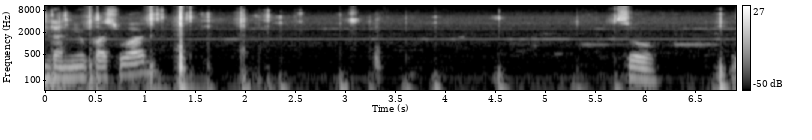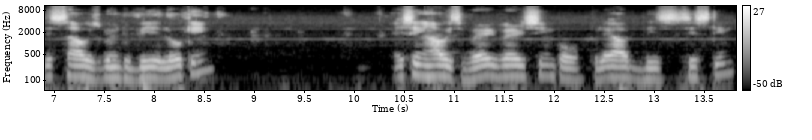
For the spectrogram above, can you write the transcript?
Enter new password so this is how it's going to be looking. You seeing how it's very very simple to lay out this system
